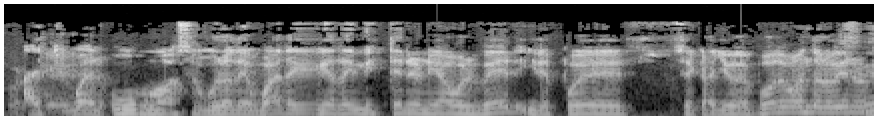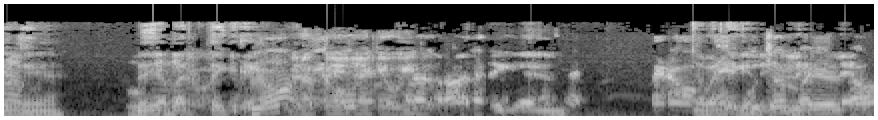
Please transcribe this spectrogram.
porque que, bueno, hubo aseguró de Guata que Rey Misterio no iba a volver y después se cayó de poto cuando lo vieron Sí. No, y aparte que. No, Pero es que ya que huir. aparte que- Pero en Le- varios lados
